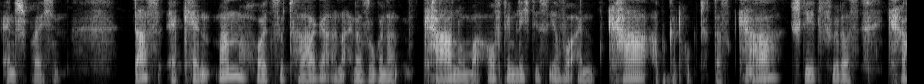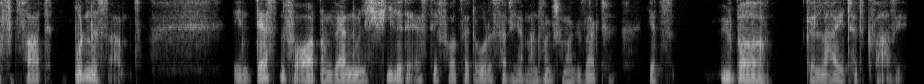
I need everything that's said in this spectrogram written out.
entsprechen. Das erkennt man heutzutage an einer sogenannten K-Nummer. Auf dem Licht ist irgendwo ein K abgedruckt. Das K mhm. steht für das Kraftfahrtbundesamt. In dessen Verordnung werden nämlich viele der STVZO, das hatte ich am Anfang schon mal gesagt, jetzt übergeleitet quasi.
